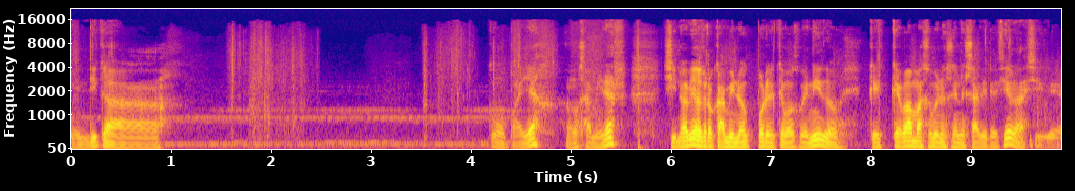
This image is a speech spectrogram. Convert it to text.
me indica como para allá. Vamos a mirar. Si no había otro camino por el que hemos venido, que, que va más o menos en esa dirección, así que...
